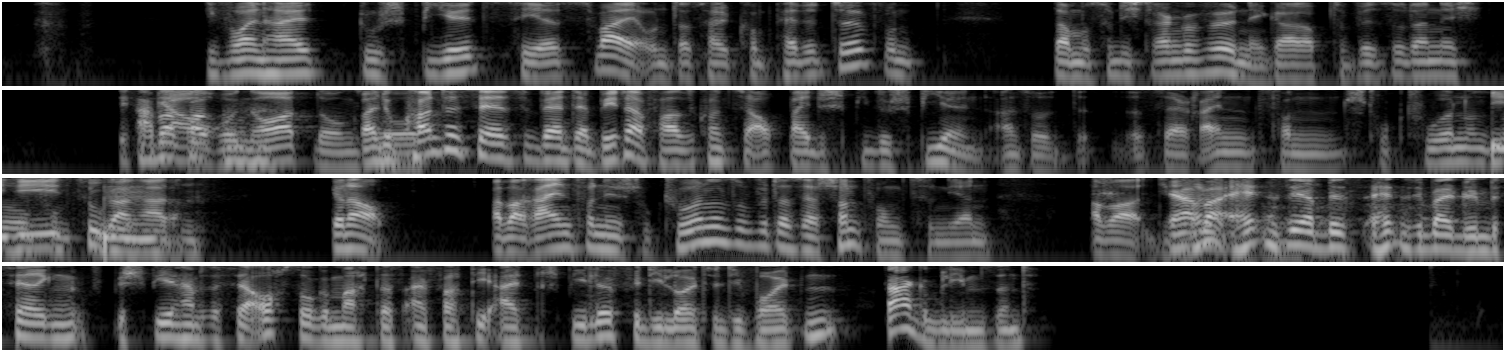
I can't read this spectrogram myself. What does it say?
Die wollen halt, du spielst CS2 und das halt competitive und da musst du dich dran gewöhnen, egal ob du willst oder nicht. Ist Aber ja auch in Ordnung. Weil so. du konntest ja jetzt während der Beta-Phase konntest ja auch beide Spiele spielen. Also, das ist ja rein von Strukturen und die, so. die Zugang hatten. Ja. Genau. Aber rein von den Strukturen und so wird das ja schon funktionieren. Aber die Ja, aber hätten sie ja bis, hätten sie bei den bisherigen Spielen haben sie es ja auch so gemacht, dass einfach die alten Spiele für die Leute, die wollten, da geblieben sind.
